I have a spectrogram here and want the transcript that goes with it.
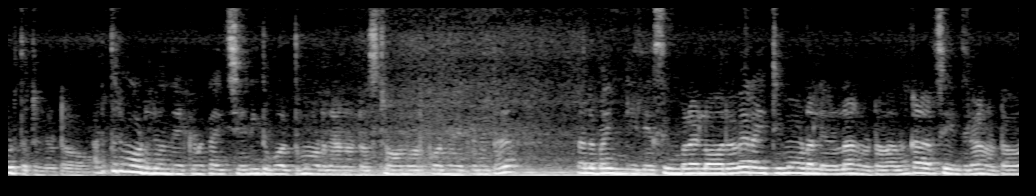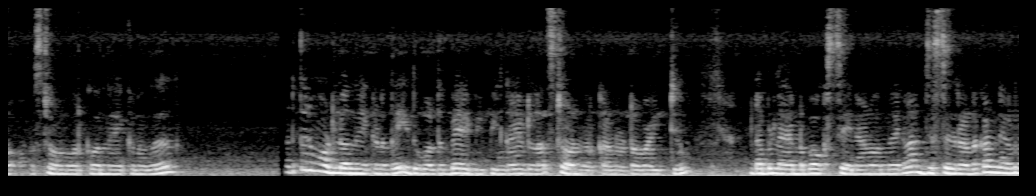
കൊടുത്തിട്ടുണ്ട് കേട്ടോ. അടുത്തൊരു മോഡൽ വന്നേക്കണ കൈ ഇതുപോലത്തെ മോഡലാണ് കേട്ടോ സ്റ്റോൺ വർക്ക് വന്നേക്കുന്നത് നല്ല ഭംഗിയില്ലേ? സിമ്പിളായിട്ടുള്ള ഓരോ വെറൈറ്റി മോഡലുകളിലാണ് കേട്ടോ. അതും കളർ ചേഞ്ചിലാണ് കേട്ടോ സ്റ്റോൺ വർക്ക് വന്നേക്കുന്നത് അടുത്തൊരു മോഡൽ വന്നേക്കുന്നത് ഇതുപോലത്തെ ബേബി പിങ്ക് ആയിട്ടുള്ള സ്റ്റോൺ വർക്കാണ് കേട്ടോ. വൈറ്റും ഡബിൾ ലെയറിന്റെ ബോക്സ് ചെയിനാണ് വന്നേക്കുന്നത് അഡ്ജസ്റ്റ് ചെയ്തിട്ടുള്ള കണ്ണികൾ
